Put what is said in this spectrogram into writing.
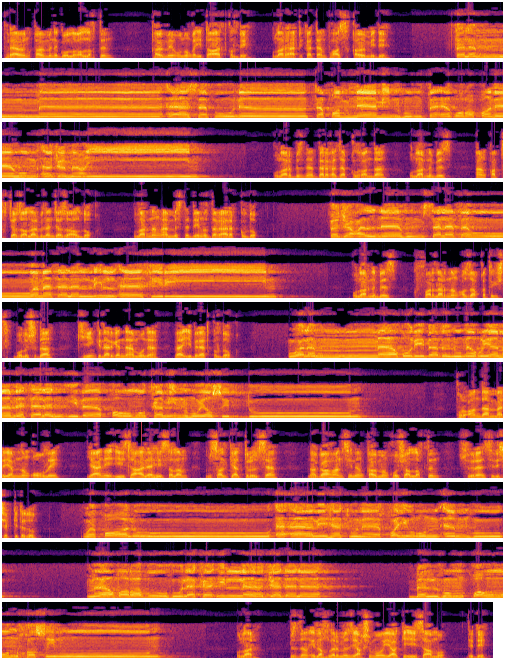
Firavun qavmini qo'llaganlikdan qavmi uningga itoat qildi. Ular haqiqatan fosiq qavm edi. فلما آسفونا انتقمنا منهم فأغرقناهم أجمعين Ular bizni darg'azab qilganda, ularni biz eng qattiq jazolar bilan jazo oldik. Ularning hammasini dengizda g'arq qildik. فجعلناهم سلفا ومثلا للآخرين Ularni biz kuffarlarning azobga tegishlik bo'lishida keyingilarga namuna va ibrat qildik. ولما ضرب ابن مريم مثلا إذا قومك منه يصدون Qur'onda Maryamning o'g'li, ya'ni Isa alayhissalom misol keltirilsa, nagohon sening qavming xushalliqdan suran silishib ketadi. وقالوا أآلهتنا خير أم هو ما ضربوه لك إلا جدلا بل هم قوم خصمون Ular, bizning ilohlarimiz yaxshimi yoki Isomi? dedi.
